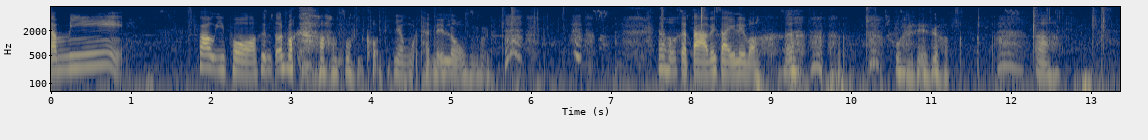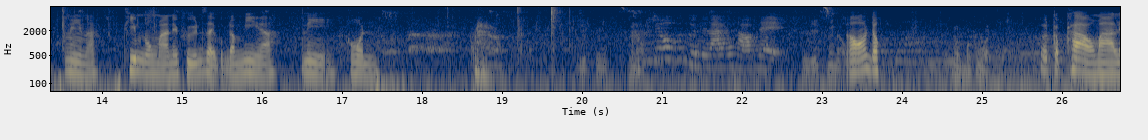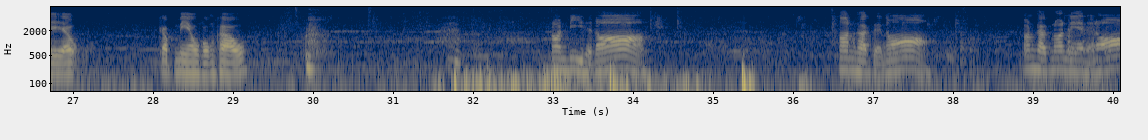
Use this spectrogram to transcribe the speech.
ดัมมี่เฝ้าอีพอขึ้นต้นมะขามฝนขนยังบ่ทันได้ลงอยู่นะแล้วเขากระตาไปใส่เลยบอกปวดเลยหรอกอะนี่นะทิมลงมาในพื้นใส่บุกดัมมี่นะ นี่คนลิฟต์ขึ้นขึ้นเอาพี่โอ้เมื่อคืนในร้านเขาเขาเนี่ยลิฟต์ขึ้นเอาอ๋อเดี๋ยวรถประกวดรถกับข้าวมาแล้ว กับแมวของเขา นอนดีแต่นอนอนคักแต่นอนอนคักนอนแน่แต่นอ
